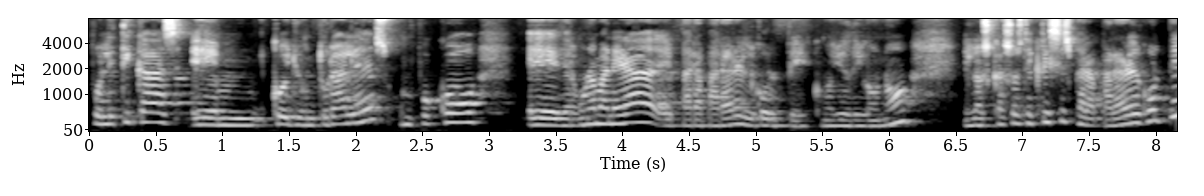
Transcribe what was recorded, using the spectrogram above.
políticas em, coyunturales un poco, eh, de alguna manera, eh, para parar el golpe, como yo digo, ¿no? En los casos de crisis para parar el golpe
